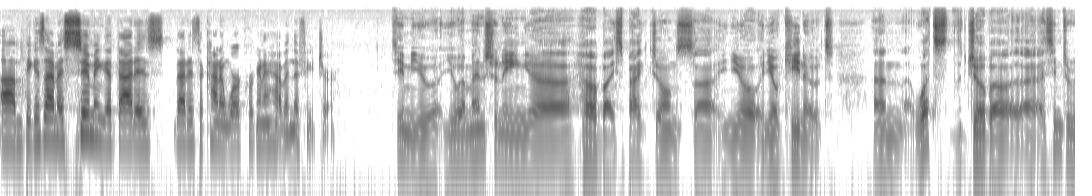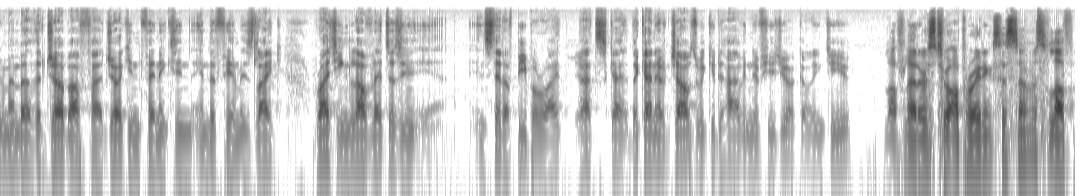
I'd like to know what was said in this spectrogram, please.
um, because I'm assuming that that is, that is the kind of work we're going to have in the future. Tim, you you were mentioning uh, Her by Spike Jonze uh, in your in your keynote, and what's the job? Uh, I seem to remember the job of uh, Joaquin Phoenix in, in the film is like writing love letters in, instead of people, right? That's ki- the kind of jobs we could have in the future, according to you. Love letters to operating systems. Love,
